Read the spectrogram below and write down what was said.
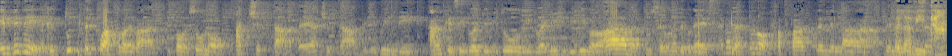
e vedere che tutte e quattro le parti poi sono accettate e accettabili, quindi anche se i tuoi genitori, i tuoi amici ti dicono ah ma tu sei una depressa, eh, vabbè però fa parte della, della, della vita,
